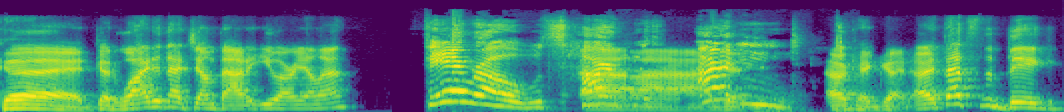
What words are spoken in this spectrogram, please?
Good, good. Why did that jump out at you, Ariella? Pharaoh's heart ah, was hardened. Good. Okay, good. All right, that's the big,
